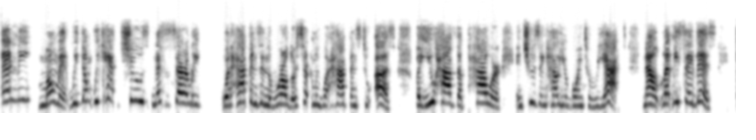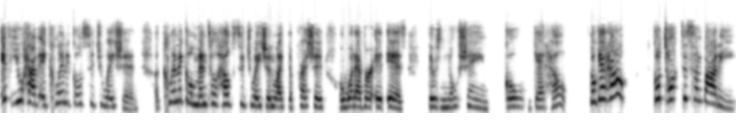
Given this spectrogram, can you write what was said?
any moment. We don't, we can't choose necessarily what happens in the world or certainly what happens to us, but you have the power in choosing how you're going to react. Now, let me say this if you have a clinical situation, a clinical mental health situation like depression or whatever it is, there's no shame. Go get help. Go get help. Go talk to somebody.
